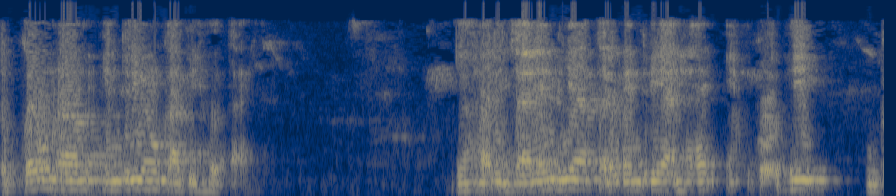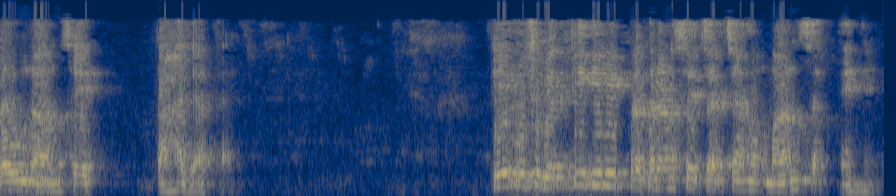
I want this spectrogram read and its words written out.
तो गौ नाम इंद्रियों का भी होता है। जो हमारी ज्ञानेन्द्रियाँ कर्मेंद्रियाँ हैं, इनको भी गौ नाम से कहा जाता है। फिर उस व्यक्ति की भी प्रकरण से चर्चा हम मान सकते हैं,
